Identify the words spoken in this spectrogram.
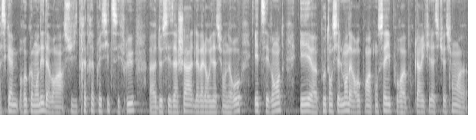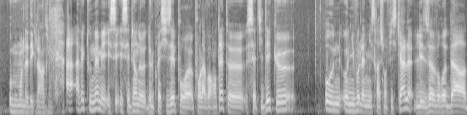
c'est quand même recommandé d'avoir un suivi très très précis de ses flux, de ses achats, de la valorisation en euros et de ses ventes, et potentiellement d'avoir recours à un conseil pour, pour clarifier la situation au moment de la déclaration. Ah, avec tout de même, et c'est bien de, le préciser pour, pour l'avoir en tête, cette idée que au, niveau de l'administration fiscale, les œuvres d'art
